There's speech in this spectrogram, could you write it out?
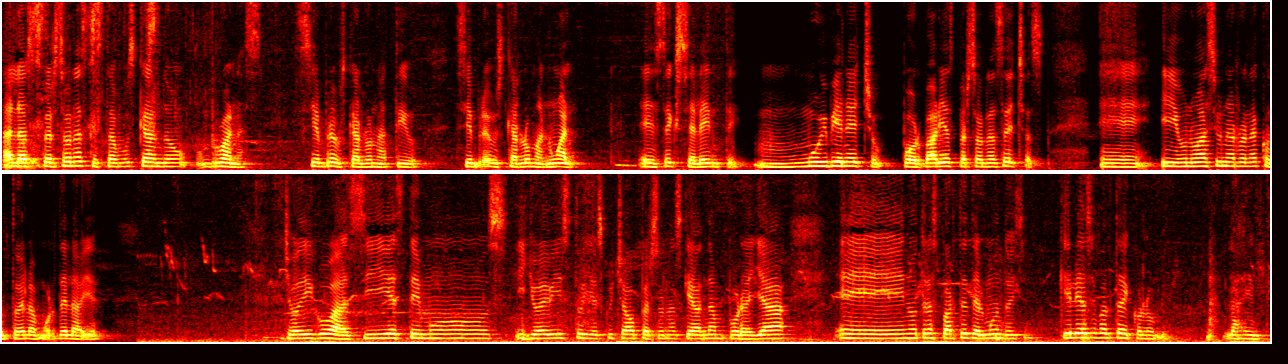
A las personas que están buscando ruanas, siempre buscar lo nativo, siempre buscar lo manual. Es excelente, muy bien hecho, por varias personas hechas. Eh, y uno hace una ruana con todo el amor de la vida. Yo digo, así estemos, y yo he visto y he escuchado personas que andan por allá eh, en otras partes del mundo, dicen, ¿qué le hace falta de Colombia? La gente.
